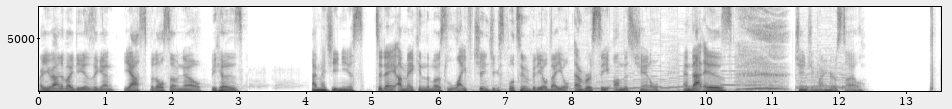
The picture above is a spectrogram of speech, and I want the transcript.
are you out of ideas again? Yes, but also no, because I'm a genius. Today, I'm making the most life-changing Splatoon video that you'll ever see on this channel, and that is changing my hairstyle.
